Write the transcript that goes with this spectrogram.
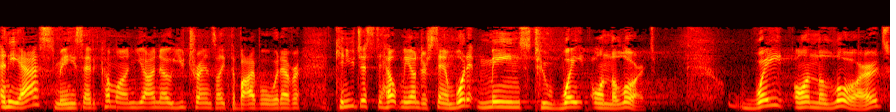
and he asked me, he said, Come on, yeah, I know you translate the Bible, whatever. Can you just help me understand what it means to wait on the Lord? Wait on the Lord,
